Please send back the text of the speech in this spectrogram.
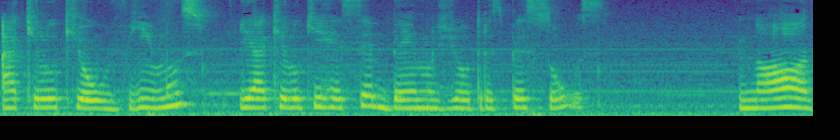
aquilo que ouvimos e aquilo que recebemos de outras pessoas nós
